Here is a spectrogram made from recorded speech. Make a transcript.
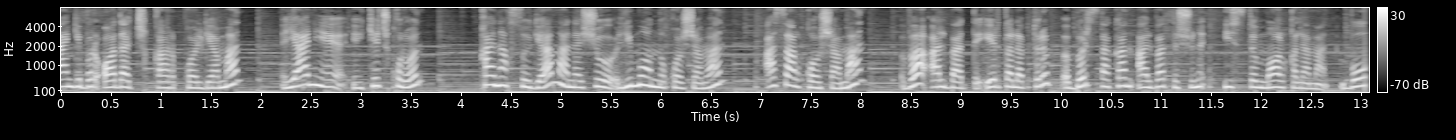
yangi bir odat chiqarib qolganman. Ya'ni e, kechqurun qaynoq suvga mana shu limonni qo'shaman asal qo'shaman va albatta ertalab turib bir stakan albatta shuni iste'mol qilaman. Bu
